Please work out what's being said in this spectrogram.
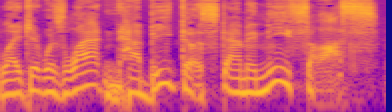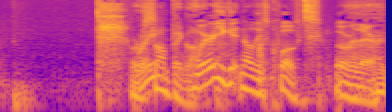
Like it was Latin, habita staminisas. Or Where you- something like Where are that. you getting all these quotes over there?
